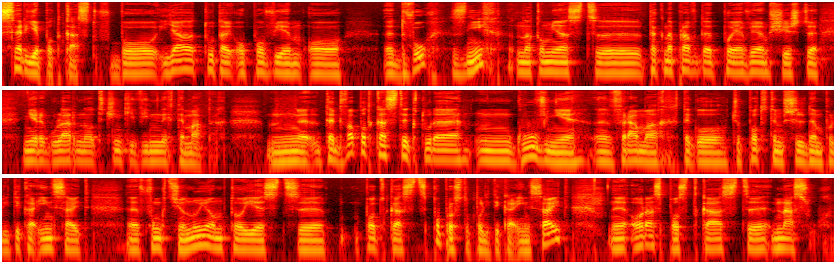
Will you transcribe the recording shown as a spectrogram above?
serię podcastów, bo ja tutaj opowiem o dwóch z nich, natomiast e, tak naprawdę pojawiają się jeszcze nieregularne odcinki w innych tematach. Mm, te dwa podcasty, które mm, głównie w ramach tego, czy pod tym szyldem Polityka Insight e, funkcjonują, to jest podcast po prostu Polityka Insight oraz podcast Nasłuch.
